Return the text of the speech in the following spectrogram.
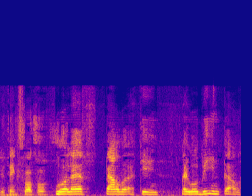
You think SWAPO? Will have power at the end. They will be in power.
